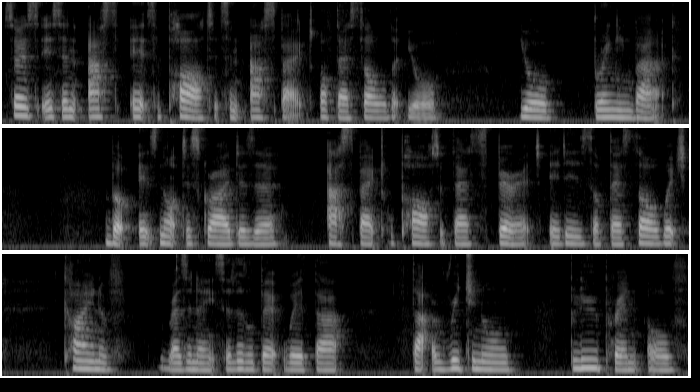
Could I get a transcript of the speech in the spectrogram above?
So it's it's an as it's a part, it's an aspect of their soul that you're you're bringing back, but it's not described as a aspect or part of their spirit. It is of their soul, which kind of resonates a little bit with that that original blueprint of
